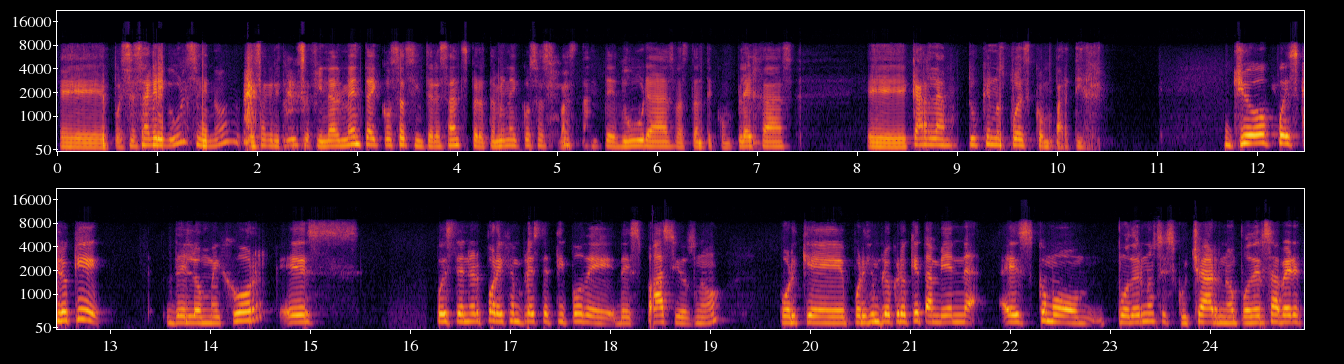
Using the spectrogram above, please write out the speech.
Eh, pues es agridulce, ¿no? Es agridulce. Finalmente hay cosas interesantes, pero también hay cosas bastante duras, bastante complejas. Carla, ¿tú qué nos puedes compartir? Yo pues creo que de lo mejor es pues tener, por ejemplo, este tipo de, espacios, ¿no? Porque, por ejemplo, creo que también es como podernos escuchar, ¿no? Poder saber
